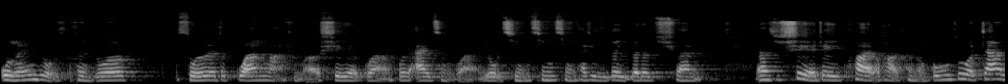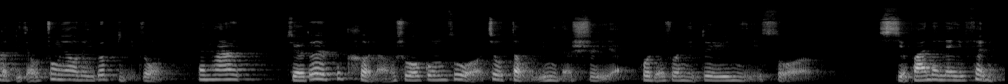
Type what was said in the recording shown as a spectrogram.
我们有很多所谓的观嘛，什么事业观或者爱情观、友情、亲情，它是一个一个的圈。然后去事业这一块的话，可能工作占了比较重要的一个比重，但它绝对不可能说工作就等于你的事业，或者说你对于你所喜欢的那一份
